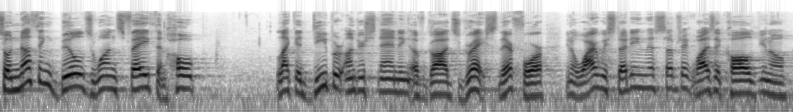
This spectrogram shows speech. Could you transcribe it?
So nothing builds one's faith and hope like a deeper understanding of God's grace. Therefore, you know, why are we studying this subject? Why is it called you know,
